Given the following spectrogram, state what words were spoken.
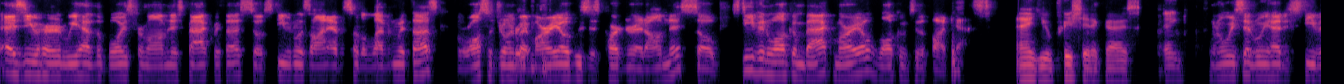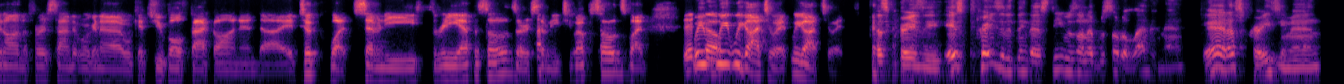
As you heard, we have the boys from Omnes back with us. So Stephen was on episode 11 with us. We're also joined by Mario, who's his partner at Omnes. So Stephen, welcome back. Mario, welcome to the podcast. Thank you. Appreciate it, guys. thank When we said when we had Steven on the first time that we're gonna get you both back on, and uh, it took what 73 episodes or 72 episodes, but we, we we got to it. We got to it. That's crazy. It's crazy to think that Steve was on episode 11, man. Yeah, that's crazy, man.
